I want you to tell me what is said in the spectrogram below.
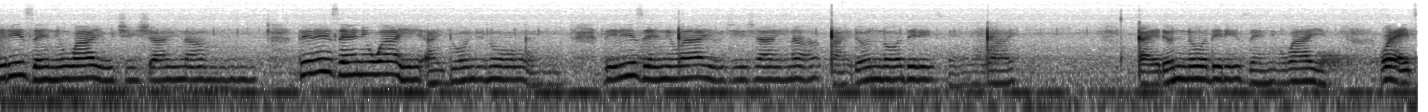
the reason why you china the reason why i don't know. The reason why you china i don't know the reason why. I don't know the reason why. Alright,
